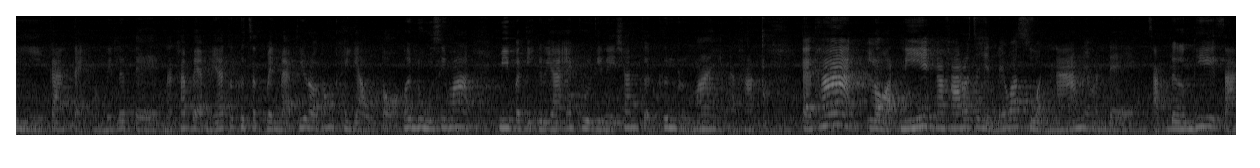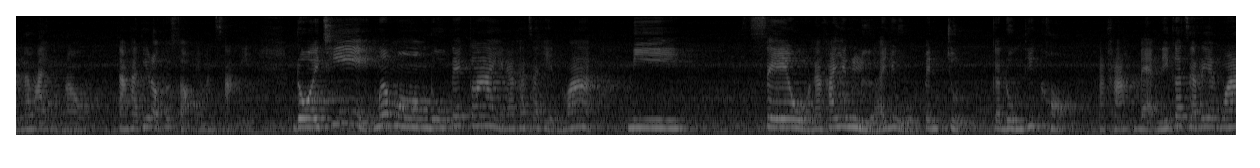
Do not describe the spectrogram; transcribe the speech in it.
มีการแตกของเม็ดเลือดแดงนะคะ แบบนี้ก็คือจะเป็นแบบที่เราต้องเขย่าต่อเพื่อดูซิว่ามีปฏิกิริยา agglutination เกิดขึ้นหรือไม่นะคะ แต่ถ้าหลอดนี้นะคะเราจะเห็นได้ว่าส่วนน้ำเนี่ยมันแดง จากเดิมที่สารละลายของเรานะคะที่เราทดสอบเนี่ยมันใส โดยที่เมื่อมองดูใกล้ๆนะคะจะเห็นว่ามีเซลล์นะคะยังเหลืออยู่เป็นจุดกระดุมที่ขอบนะคะ แบบนี้ก็จะเรียกว่า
